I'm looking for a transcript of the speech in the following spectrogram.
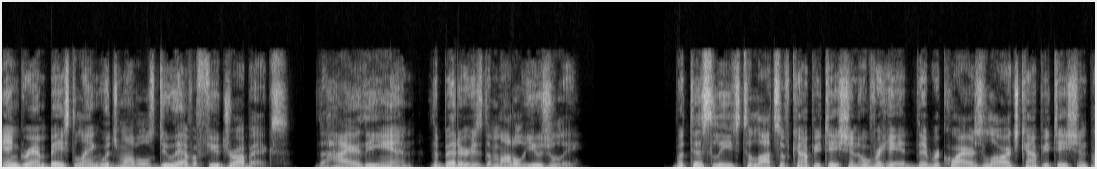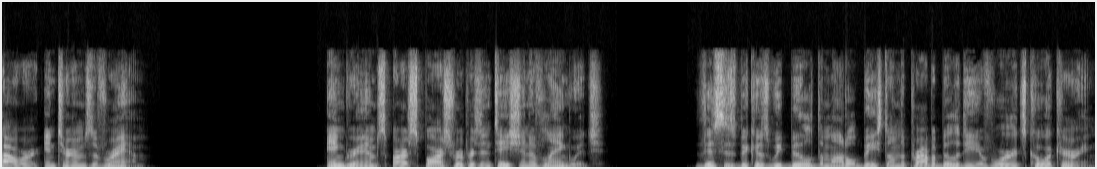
Ngram-based language models do have a few drawbacks. The higher the N, the better is the model usually. But this leads to lots of computation overhead that requires large computation power in terms of RAM. Ngrams are a sparse representation of language. This is because we build the model based on the probability of words co-occurring.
